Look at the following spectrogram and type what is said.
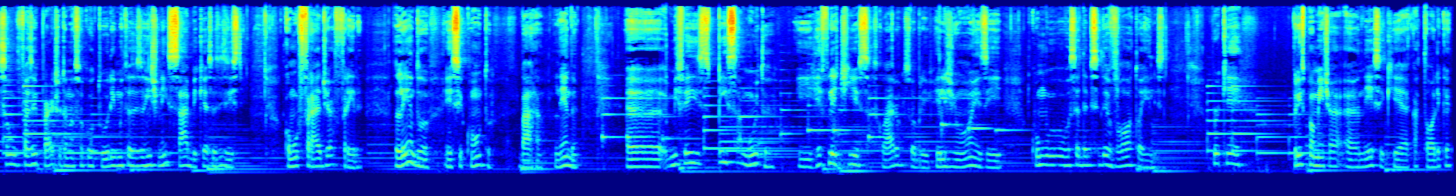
são, fazem parte da nossa cultura e muitas vezes a gente nem sabe que essas existem, como o frade e a freira. Lendo esse conto, barra lenda, uh, me fez pensar muito e refletir, claro, sobre religiões e como você deve ser devoto a eles. Porque principalmente a, a, nesse que é católica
